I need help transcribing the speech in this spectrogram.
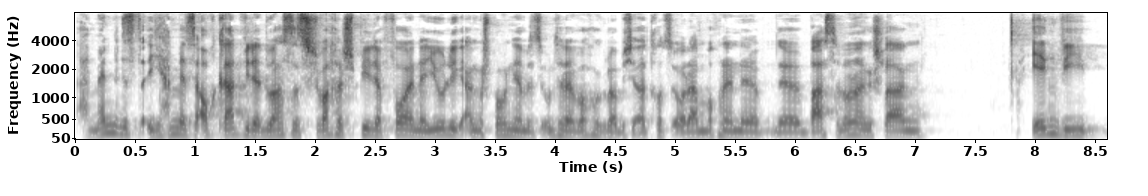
am Ende des, die haben jetzt auch gerade wieder, du hast das schwache Spiel davor in der Euroleague angesprochen, die haben jetzt unter der Woche, glaube ich, äh, trotzdem oder am Wochenende äh, Barcelona geschlagen. Irgendwie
